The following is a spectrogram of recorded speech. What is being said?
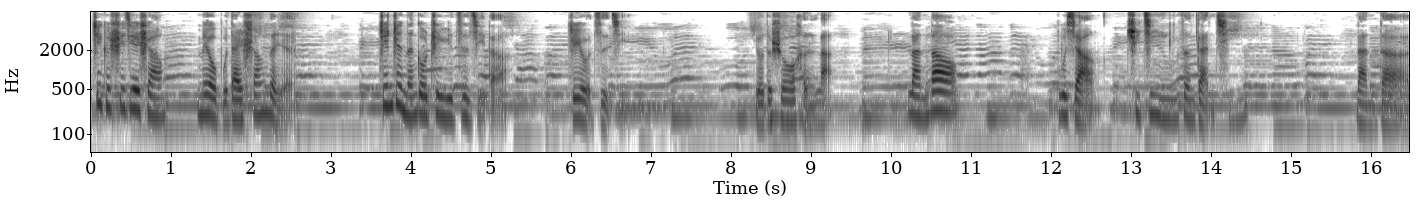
这个世界上没有不带伤的人。真正能够治愈自己的，只有自己。有的时候很懒，懒到不想去经营一份感情，懒得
